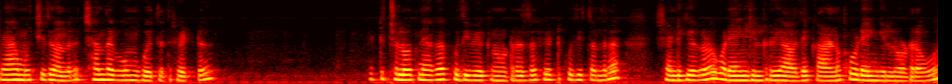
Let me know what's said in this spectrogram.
ಮ್ಯಾಗ ಮುಚ್ಚಿದ್ವು ಅಂದ್ರೆ ಚಂದಾಗಿ ಉಮ್ಗೋಯ್ತದ್ರಿ ಹಿಟ್ಟು. ಹಿಟ್ಟು ಚಲೋತ್ನ್ಯಾಗ ಕುದಿಬೇಕು ನೋಡ್ರಿ ಅದು. ಹಿಟ್ಟು ಕುದೀತಂದ್ರೆ ಸಂಡಿಗೆಗಳು ಒಡೆಯಂಗಿಲ್ಲ ರೀ ಯಾವುದೇ ಕಾರಣಕ್ಕೂ ಒಡೆಯಂಗಿಲ್ಲ ನೋಡ್ರಿ ಅವು.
